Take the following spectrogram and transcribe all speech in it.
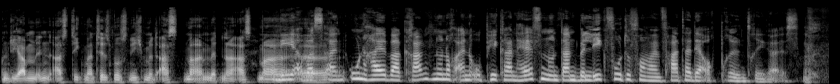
Und die haben in Astigmatismus nicht mit Asthma, mit einer Asthma. Nee, aber es ist äh, ein unheilbar krank, nur noch eine OP kann helfen und dann Belegfoto von meinem Vater, der auch Brillenträger ist.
